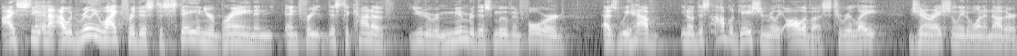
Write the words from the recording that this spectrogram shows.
I see, and I would really like for this to stay in your brain and, and for this to kind of you to remember this moving forward as we have, you know, this obligation, really, all of us, to relate generationally to one another.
